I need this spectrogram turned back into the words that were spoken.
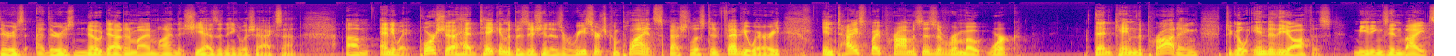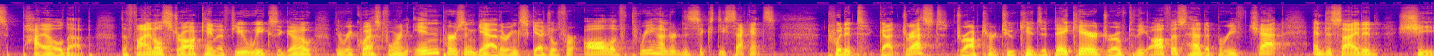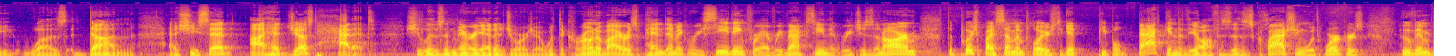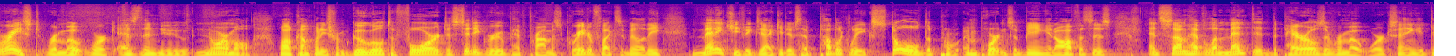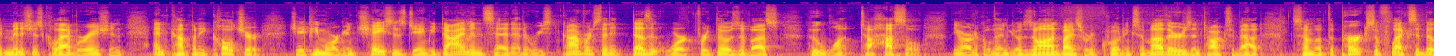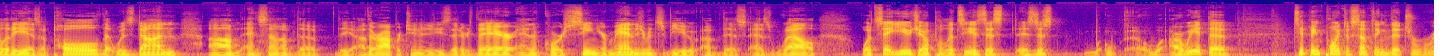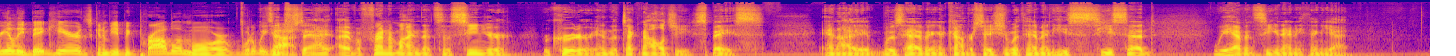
There's there is no doubt in my mind that she has an English accent. Um, anyway, Portia had taken the position as a research compliance specialist in February, enticed by promises of remote work. Then came the prodding to go into the office. Meetings invites piled up. The final straw came a few weeks ago the request for an in person gathering scheduled for all of 360 seconds. Twittit got dressed, dropped her two kids at daycare, drove to the office, had a brief chat, and decided she was done. As she said, I had just had it. She lives in Marietta, Georgia. With the coronavirus pandemic receding for every vaccine that reaches an arm, the push by some employers to get people back into the offices is clashing with workers who've embraced remote work as the new normal. While companies from Google to Ford to Citigroup have promised greater flexibility, many chief executives have publicly extolled the pro- importance of being in offices, and some have lamented the perils of remote work, saying it diminishes collaboration and company culture. JP Morgan Chase's Jamie Dimon said at a recent conference that it doesn't work for those of us who want to hustle. The article then goes on by sort of quoting some others and talks about some of the perks of flexibility as a poll that was done um, and some of the, the other opportunities that are there, and of course, senior management's view of this as well. What say you, Joe Pulizzi? Is this, is this, are we at the tipping point of something that's really big here that's going to be a big problem, or what do we It's got? interesting. I, I have a friend of mine that's a senior recruiter in the technology space, and I was having a conversation with him, and he he said, "We haven't seen anything yet.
